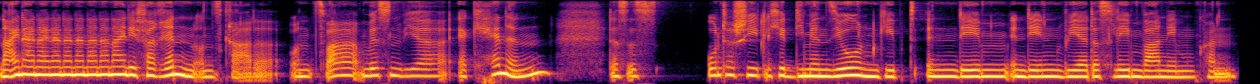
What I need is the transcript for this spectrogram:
Nein, nein, nein, nein, nein, nein, nein, nein, nein, wir verrennen uns gerade. Und zwar müssen wir erkennen, dass es unterschiedliche Dimensionen gibt, in dem, in denen wir das Leben wahrnehmen können.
